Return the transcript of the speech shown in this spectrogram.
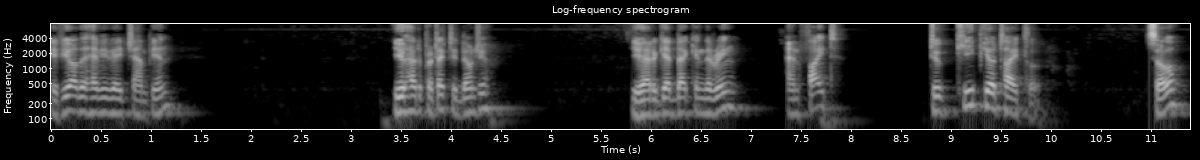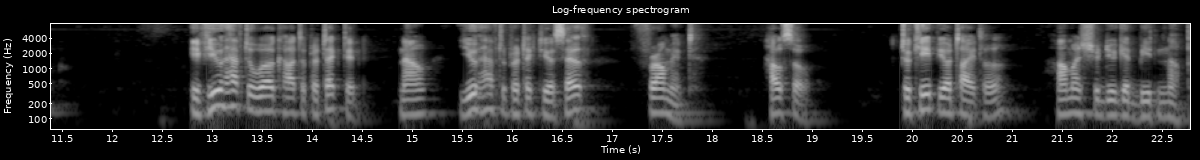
if you are the heavyweight champion, you have to protect it, don't you? You have to get back in the ring and fight to keep your title. So, if you have to work hard to protect it, now you have to protect yourself from it. How so? To keep your title, how much should you get beaten up?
